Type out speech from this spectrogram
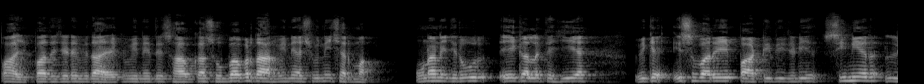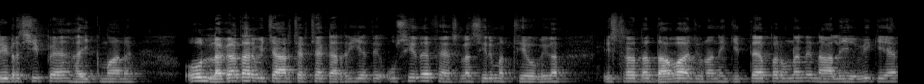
ਭਾਜਪਾ ਦੇ ਜਿਹੜੇ ਵਿਧਾਇਕ ਵੀ ਨੇ ਤੇ ਸਾਬਕਾ ਸੂਬਾ ਪ੍ਰਧਾਨ ਵੀ ਨੇ, ਅਸ਼ਵਨੀ ਸ਼ਰਮਾ ਉਹਨਾਂ ਨੇ ਜ਼ਰੂਰ ਇਹ ਗੱਲ ਕਹੀ ਹੈ ਵੀ ਕਿ ਇਸ ਬਾਰੇ ਪਾਰਟੀ ਦੀ ਜਿਹੜੀ ਸੀਨੀਅਰ ਲੀਡਰਸ਼ਿਪ ਹੈ, ਹਾਈ ਕਮਾਨ ਹੈ ਉਹ ਲਗਾਤਾਰ ਵਿਚਾਰ ਚਰਚਾ ਕਰ ਰਹੀ ਹੈ ਤੇ ਉਸੇ ਦਾ ਫੈਸਲਾ ਸਿਰ ਮੱਥੇ ਹੋਵੇਗਾ। ਇਸ ਤਰ੍ਹਾਂ ਦਾ ਦਾਅਵਾ ਅੱਜ ਉਹਨਾਂ ਨੇ ਕੀਤਾ ਪਰ ਉਹਨਾਂ ਨੇ ਨਾਲ ਹੀ ਇਹ ਵੀ ਕਿਹਾ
